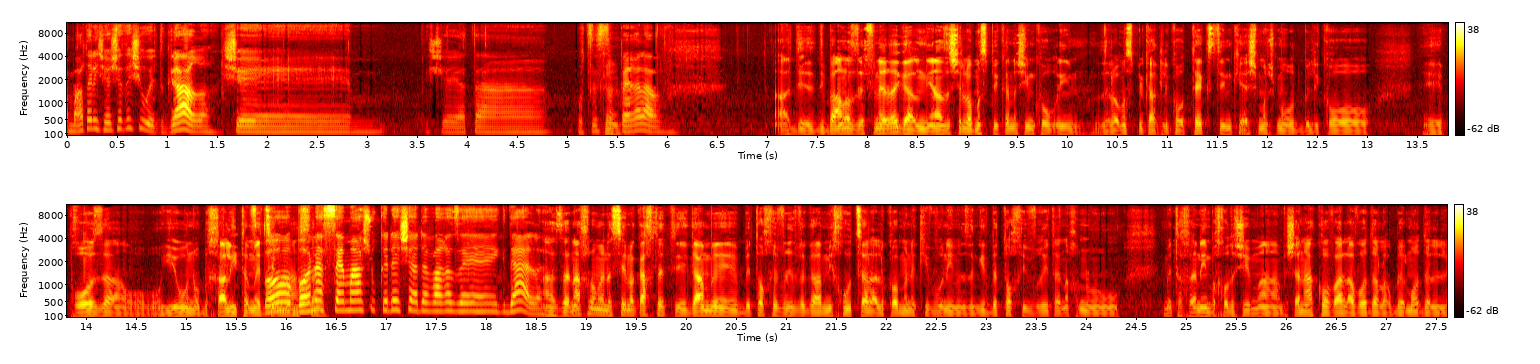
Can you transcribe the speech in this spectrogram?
אמרת לי שיש איזשהו אתגר ש, שאתה רוצה כן. לספר עליו. דיברנו על זה לפני רגע, על העניין הזה שלא מספיק אנשים קוראים. זה לא מספיק רק לקרוא טקסטים, כי יש משמעות בלקרוא אה, פרוזה או, עיון, או בכלל להתאמץ בוא, עם מסה. בוא נעשה משהו כדי שהדבר הזה יגדל. אז אנחנו מנסים לקחת את, גם אה, בתוך עברית וגם מחוצה לה לכל מיני כיוונים. אז נגיד בתוך עברית אנחנו מתכננים בחודשים, בשנה הקרובה לעבוד על הרבה מאוד על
